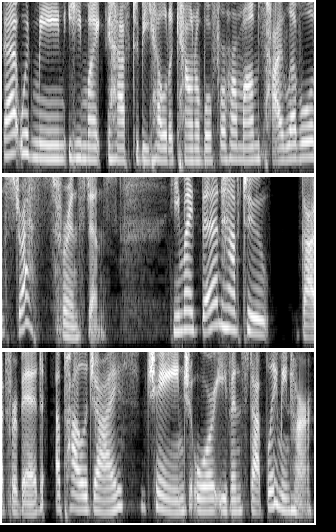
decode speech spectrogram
that would mean he might have to be held accountable for her mom's high level of stress, for instance. He might then have to, God forbid, apologize, change, or even stop blaming her.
